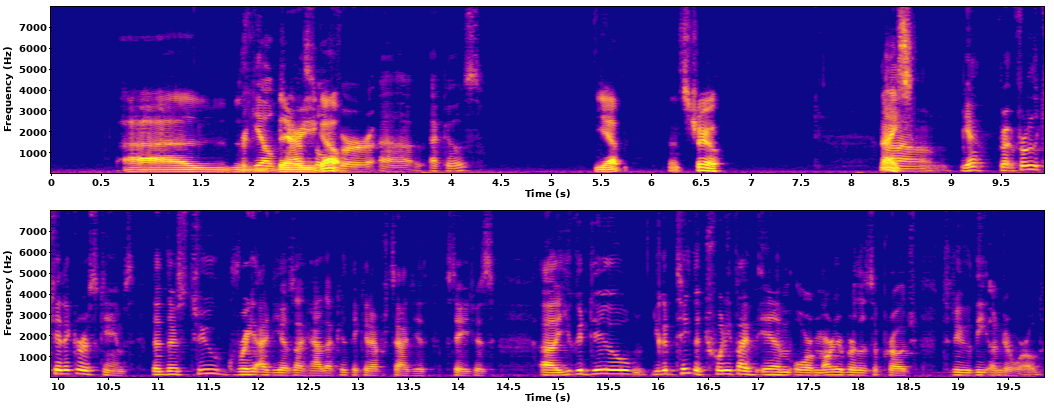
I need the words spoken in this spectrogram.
Uh, Regale there Castle you go. for uh, Echoes. Yep, that's true. Nice. Um, yeah, from the Kid Icarus games, there's two great ideas I have that could they could have for stages- stages. Uh, you could do you could take the 25M or Mario Brothers approach to do the Underworld,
